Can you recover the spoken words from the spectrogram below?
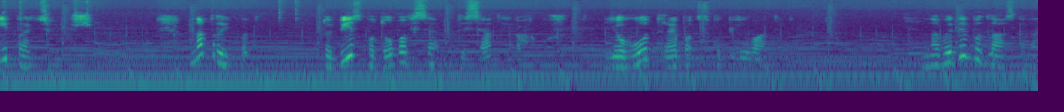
і працюєш. Наприклад, тобі сподобався 10-й аркуш. Його треба скопіювати. Наведи, будь ласка, на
